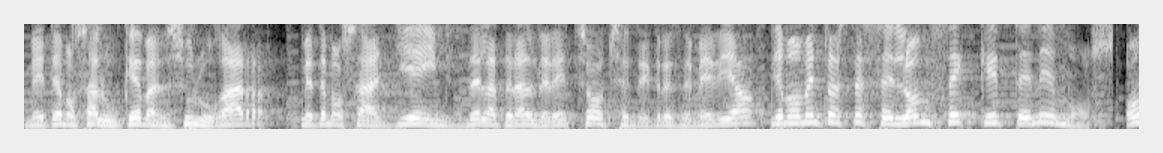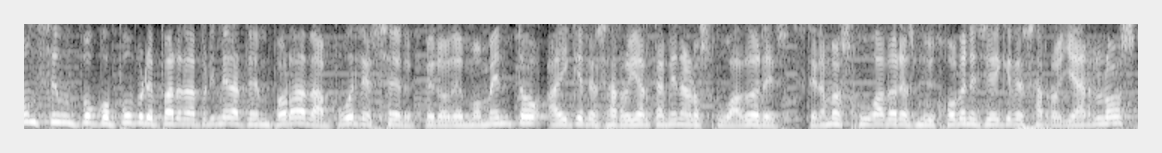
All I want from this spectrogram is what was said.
metemos a Luqueva en su lugar, metemos a James de lateral derecho, 83 de media. De momento este es el 11 que tenemos. 11 un poco pobre para la primera temporada, puede ser, pero de momento hay que desarrollar también a los jugadores. Tenemos jugadores muy jóvenes y hay que desarrollarlos,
